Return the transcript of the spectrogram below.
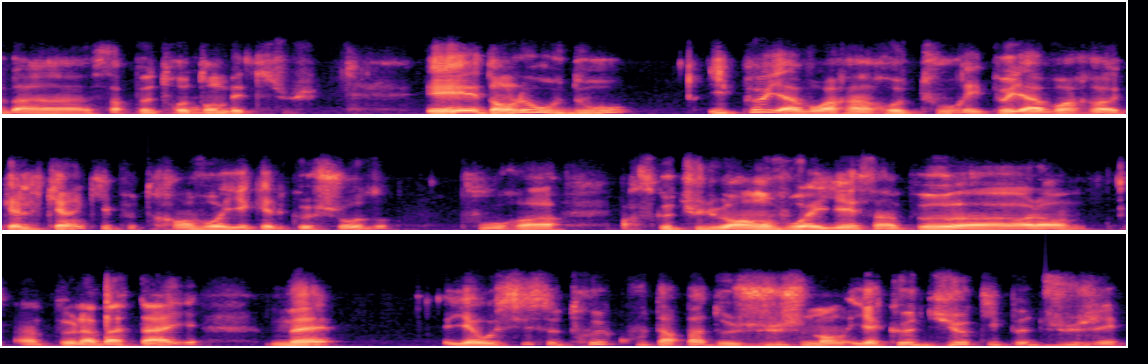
ben, ça peut te Mm. retomber dessus. Et dans le houdou, il peut y avoir un retour, il peut y avoir quelqu'un qui peut te renvoyer quelque chose pour, euh, parce que tu lui as envoyé, c'est un peu, euh, voilà, un peu la bataille, mais il y a aussi ce truc où tu n'as pas de jugement, il n'y a que Dieu qui peut te juger.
